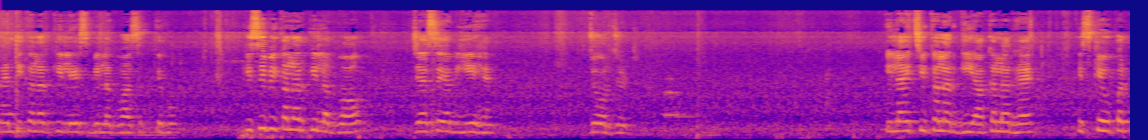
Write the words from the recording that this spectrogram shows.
मेहंदी कलर की लेस भी लगवा सकते हो। किसी भी कलर की लगवाओ जैसे अब ये है, जॉर्जेट। इलायची कलर गिया, कलर है। इसके ऊपर,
